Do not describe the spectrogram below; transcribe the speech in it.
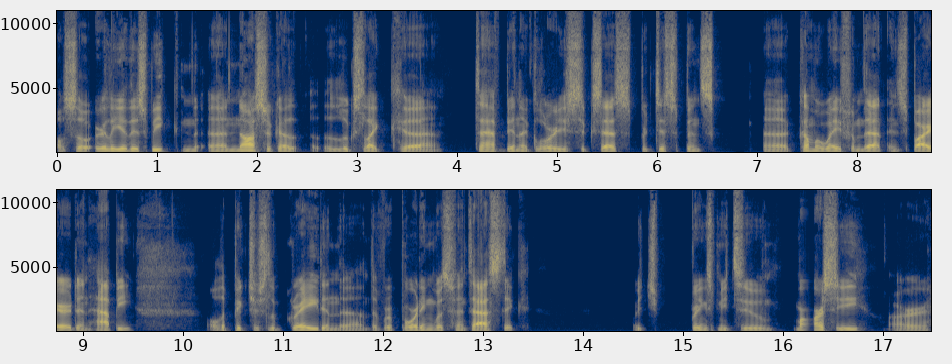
also earlier this week, uh, Nostrica looks like uh, to have been a glorious success. Participants uh, come away from that inspired and happy. All the pictures look great, and the, the reporting was fantastic. Which brings me to Marcy, our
